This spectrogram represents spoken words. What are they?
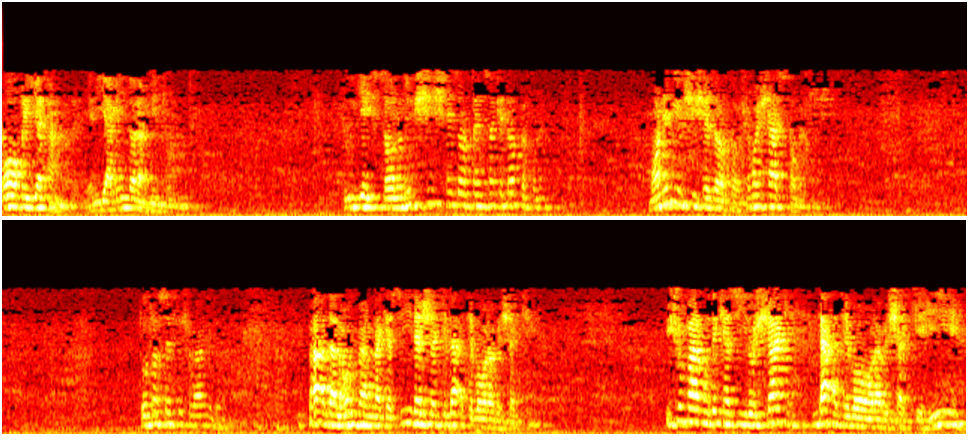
واقعیت هم داره. یعنی یقین دارم که اینطور بود. تو یک سال و نیم شیش هزار تا انسان کتاب بخونه. ما نمیگیم شیش هزار تا شما شست تا بخونید. دو تا صفرش رو برمیدونم بعد الحکم هم نکسی در شکل اعتبار به شکی ایشون فرموده کسی رو شک نه اعتبار به شکهی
